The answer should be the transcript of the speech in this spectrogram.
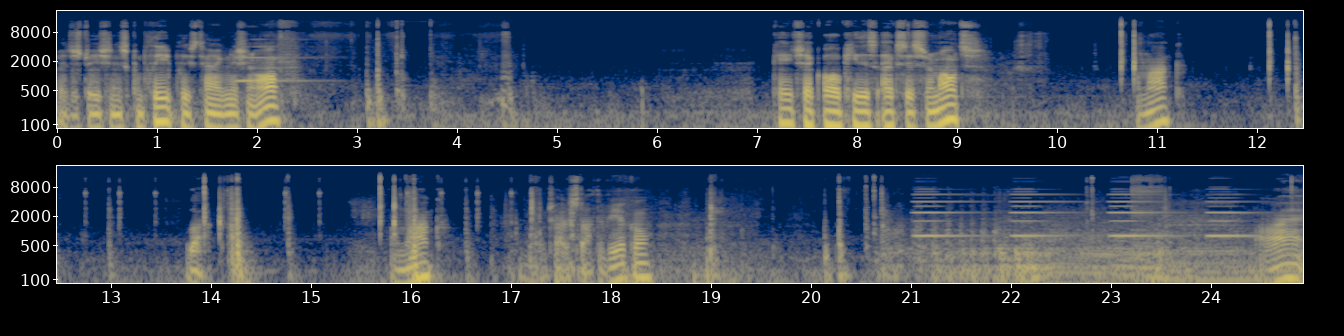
Registration is complete. Please turn ignition off. Okay, check all keyless access remotes. Unlock. Lock. Unlock. We'll try to start the vehicle. Alright,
